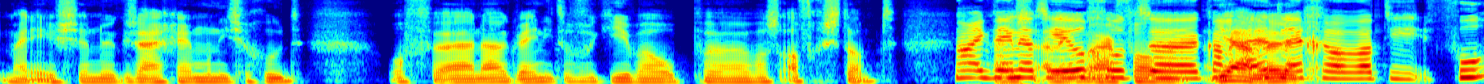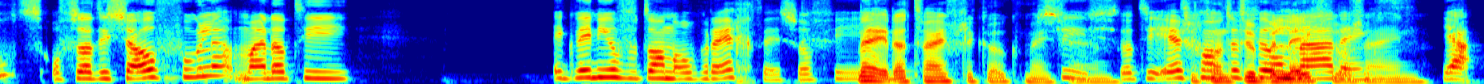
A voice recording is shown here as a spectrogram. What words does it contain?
mijn eerste nuk is eigenlijk helemaal niet zo goed. Of eh, nou, ik weet niet of ik hier wel op eh, was afgestapt. Nou, ik denk dat hij heel goed van, kan ja, leuk. uitleggen wat hij voelt. Of dat hij zou voelen, maar dat hij... Ik weet niet of het dan oprecht is. Of hij... Nee, daar twijfel ik ook een beetje Precies, dat hij eerst gewoon te veel nadenkt. Ja,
